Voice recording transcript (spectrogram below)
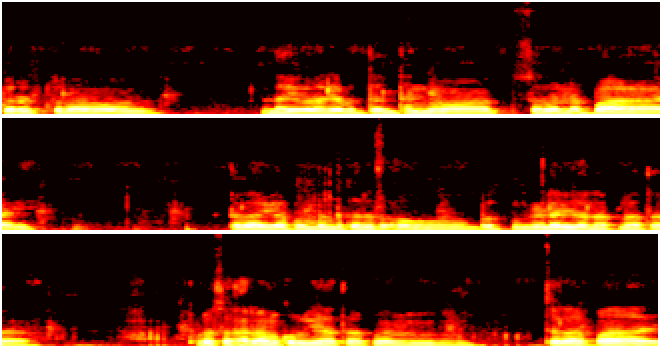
करत चला लाईव्हवर आल्याबद्दल धन्यवाद। सर्वांना बाय तर लाईव्ह आपण बंद करत आहोत. भरपूर वेळ लाईव्ह झाला आपला आता. थोडासा आराम करूया आता आपण चला बाय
